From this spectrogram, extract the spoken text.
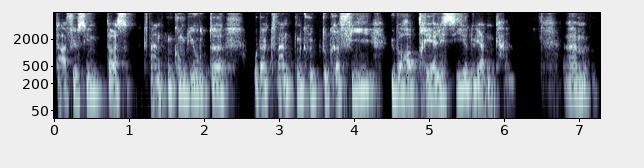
dafür sind, dass Quantencomputer oder Quantenkryptographie überhaupt realisiert werden kann. Ähm,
